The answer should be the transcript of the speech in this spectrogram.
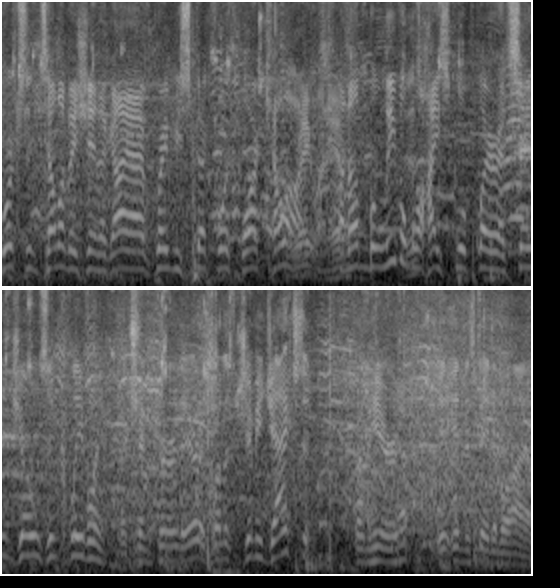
Works in television. A guy I have great respect for, Clark Kellogg. Great one, yeah. An unbelievable high school player at St. Joe's in Cleveland. Tim Kerr there, as well as Jimmy Jackson from here in, in the state of Ohio.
